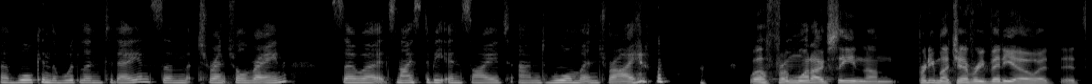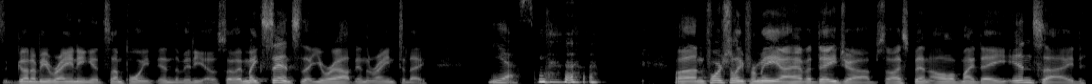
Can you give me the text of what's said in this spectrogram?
walk in the woodland today in some torrential rain, so uh, it's nice to be inside and warm and dry. well, from what I've seen on pretty much every video, it, it's going to be raining at some point in the video, so it makes sense that you were out in the rain today. Yes. Well, unfortunately for me, I have a day job, so I spent all of my day inside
